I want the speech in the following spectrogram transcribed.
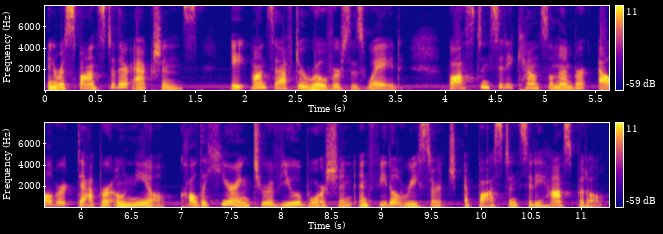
In response to their actions, eight months after Roe v. Wade, Boston City Council member Albert Dapper O'Neill called a hearing to review abortion and fetal research at Boston City Hospital.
